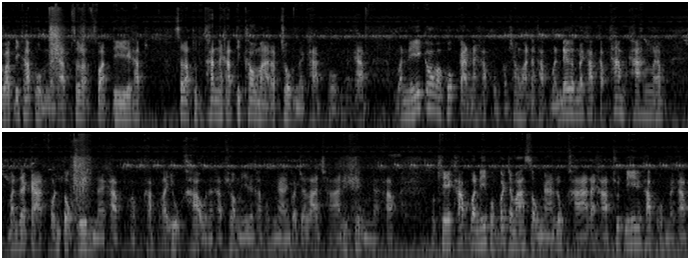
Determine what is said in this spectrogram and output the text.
สวัสดีครับผมนะครับสำหรับสวัสดีนะครับสำหรับทุกท่านนะครับที่เข้ามารับชมนะครับผมนะครับ วันนี้ก็มาพบกันนะครับผมกับช่างวัดนะครับเหมือนเดิมนะครับกับท่ามค้างนะครับบรรยากาศฝนตกรินนะครับครับพายุเข้านะครับ ช่วงนี้นะครับ ผมงานก็จะล่าช้านิดนึงนะครับโอเคครับวันนี้ผมก็จะมาส่งงานลูกค้านะครับ ชุดนี้นะครับผมนะครับ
